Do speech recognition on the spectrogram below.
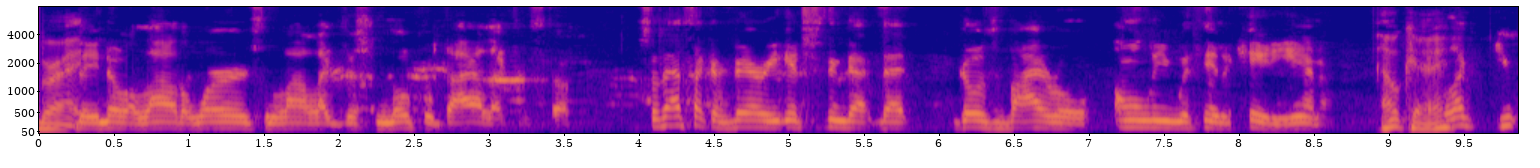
right. they know a lot of the words and a lot of like just local dialect and stuff. So that's like a very interesting that that goes viral only within Acadiana. Okay. Like you,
